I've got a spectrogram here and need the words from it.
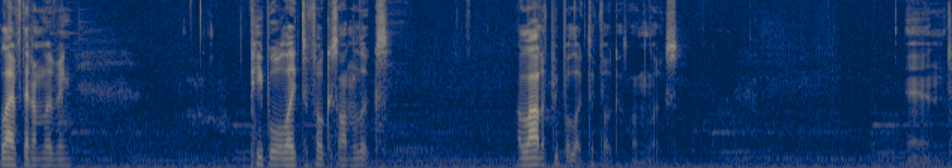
life that I'm living, people like to focus on looks. A lot of people like to focus on looks. And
